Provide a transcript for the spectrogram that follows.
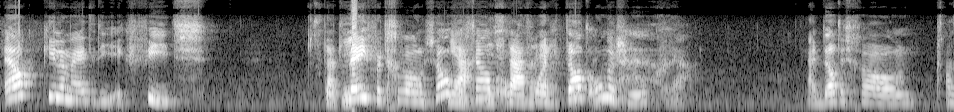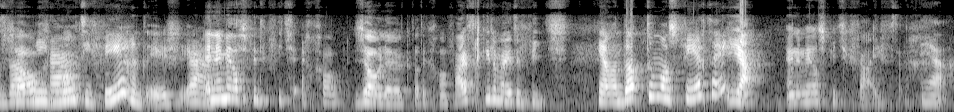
elke kilometer die ik fiets, het levert gewoon zoveel ja, geld op voor echt dat onderzoek. Ja. Ja, dat is gewoon Als zo niet motiverend is. Ja. En inmiddels vind ik fietsen echt gewoon zo leuk. Dat ik gewoon 50 kilometer fiets. Ja, want dat toen was 40. Ja, en inmiddels fiets ik 50. Ja.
